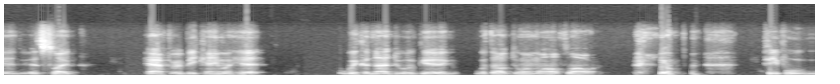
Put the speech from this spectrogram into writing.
It, it's like after it became a hit, we could not do a gig without doing Wildflower. people,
